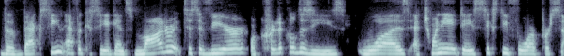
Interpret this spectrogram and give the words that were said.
the vaccine efficacy against moderate to severe or critical disease was at 28 days, 64%.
